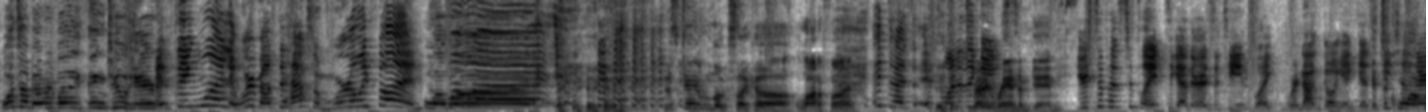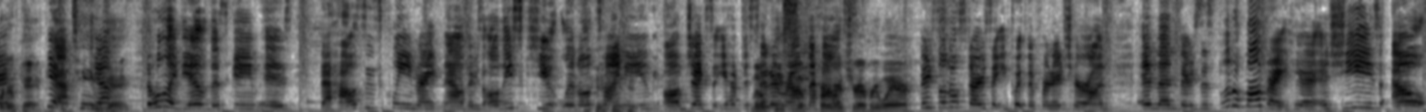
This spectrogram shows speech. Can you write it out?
What's up, everybody? Thing two here. And thing one, and we're about to have some whirly fun. What? What? this game looks like a, a lot of fun. It does. It's one of the very games random game. you're supposed to play it together as a team. Like we're not going against It's a cooperative other. game. It's a Yeah, team yeah. game. The whole idea of this game is the house is clean right now. There's all these cute little tiny objects that you have to Little set pieces around of the furniture everywhere. There's little stars that you put the furniture on. And then there's this little mom right here, and she's out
